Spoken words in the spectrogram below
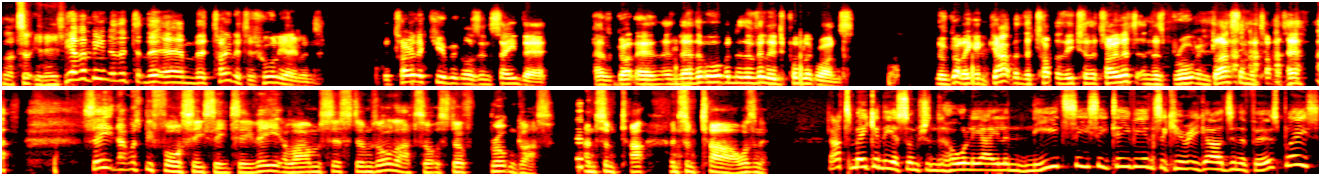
That's what you need. Have you ever been to the t- the, um, the toilet at Holy Island? The toilet cubicles inside there have got, uh, and they're the open to the village public ones. They've got like a gap at the top of each of the toilet, and there's broken glass on the top of there. See, that was before CCTV, alarm systems, all that sort of stuff. Broken glass and some tar and some tar, wasn't it? That's making the assumption that Holy Island needs CCTV and security guards in the first place.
